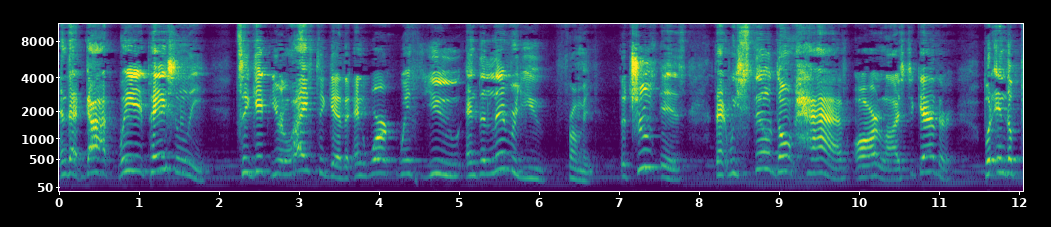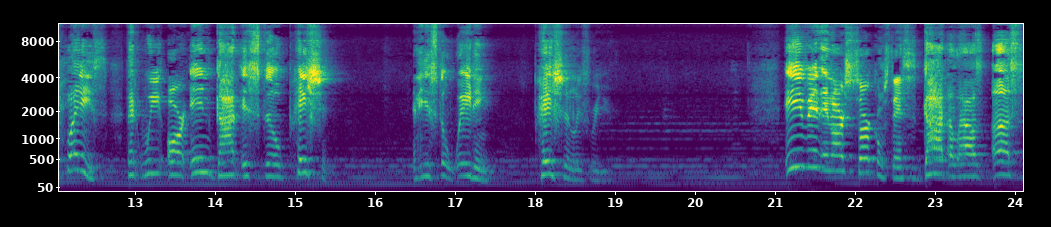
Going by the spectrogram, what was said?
And that God waited patiently to get your life together and work with you and deliver you from it. The truth is that we still don't have our lives together. But in the place that we are in, God is still patient. And He is still waiting patiently for you. Even in our circumstances, God allows us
